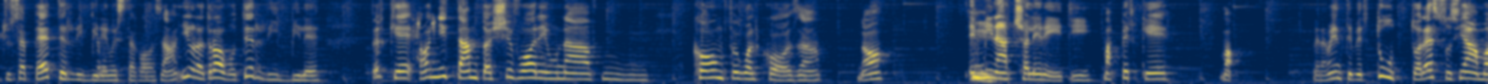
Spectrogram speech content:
Giuseppe è terribile questa cosa. Io la trovo terribile perché ogni tanto esce fuori una mh, conf qualcosa, no? E Sì. minaccia le reti. Ma perché? Ma veramente per tutto. Adesso siamo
